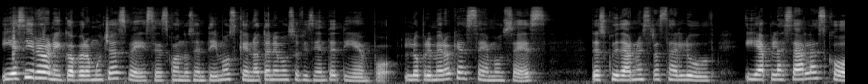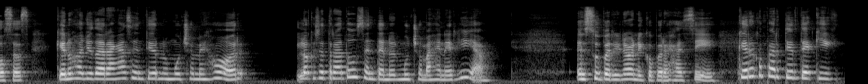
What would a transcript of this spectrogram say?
Y es irónico, pero muchas veces cuando sentimos que no tenemos suficiente tiempo, lo primero que hacemos es descuidar nuestra salud y aplazar las cosas que nos ayudarán a sentirnos mucho mejor, lo que se traduce en tener mucho más energía. Es súper irónico, pero es así. Quiero compartirte aquí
